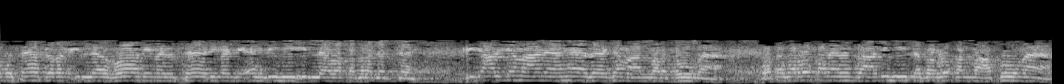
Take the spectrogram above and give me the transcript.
مسافرا إلا غانما سالما لأهله إلا وقد رددته. اجعل جمعنا هذا جمعا مرحوما وتفرقنا من بعده تفرقا معصوما.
